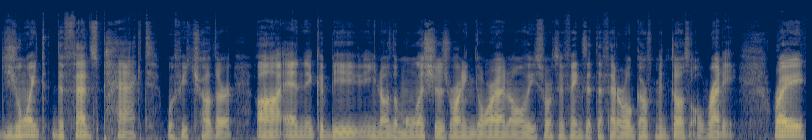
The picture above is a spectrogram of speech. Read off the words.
joint defense pact with each other, uh, and it could be, you know, the militias running DORA and all these sorts of things that the federal government does already, right?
